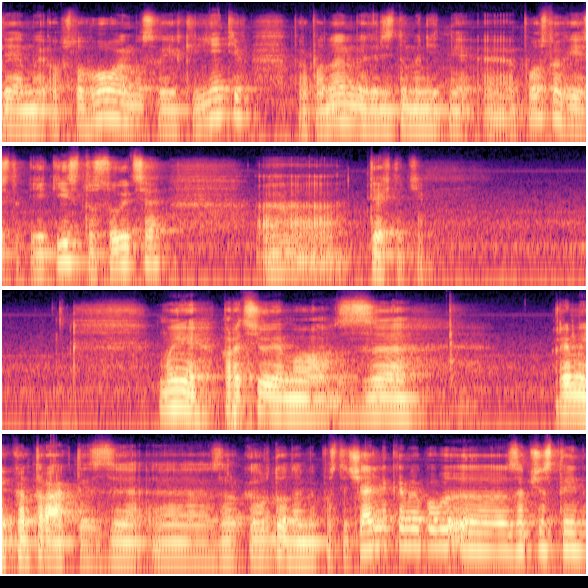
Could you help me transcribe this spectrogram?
де ми обслуговуємо своїх клієнтів, пропонуємо різноманітні е, послуги, які стосуються е, техніки. Ми працюємо з прямі контракти з е, закордонними постачальниками е, запчастин.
